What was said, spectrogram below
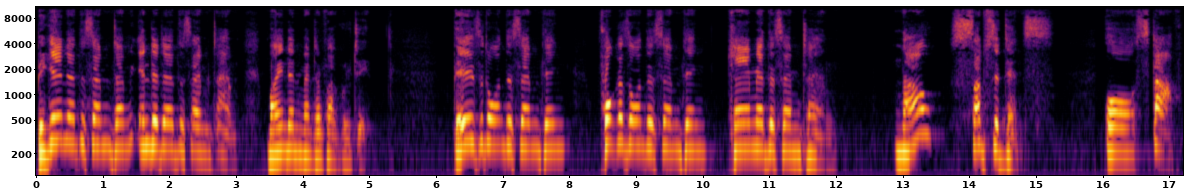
Begin at the same time, ended at the same time. Mind and mental faculty. Based on the same thing, focus on the same thing, came at the same time. Now, subsidence or staff.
